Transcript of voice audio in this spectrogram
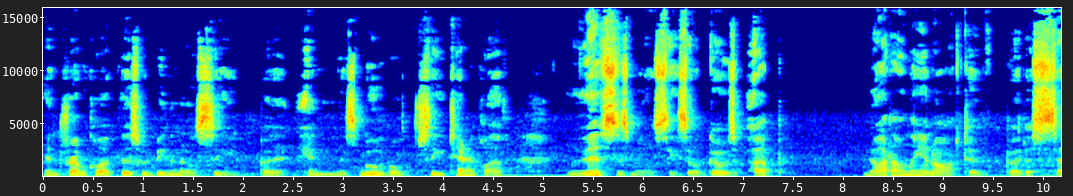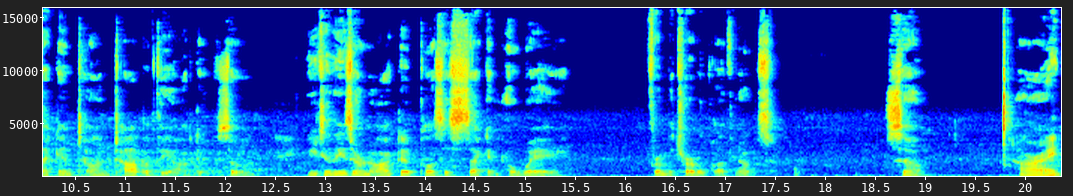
In treble clef, this would be the middle C, but in this movable C tenor clef, this is middle C, so it goes up not only an octave, but a second on top of the octave. So each of these are an octave plus a second away from the treble clef notes. So, all right.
